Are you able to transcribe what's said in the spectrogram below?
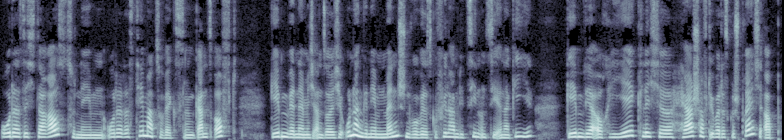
Oder sich da rauszunehmen oder das Thema zu wechseln. Ganz oft geben wir nämlich an solche unangenehmen Menschen, wo wir das Gefühl haben, die ziehen uns die Energie, geben wir auch jegliche Herrschaft über das Gespräch ab,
